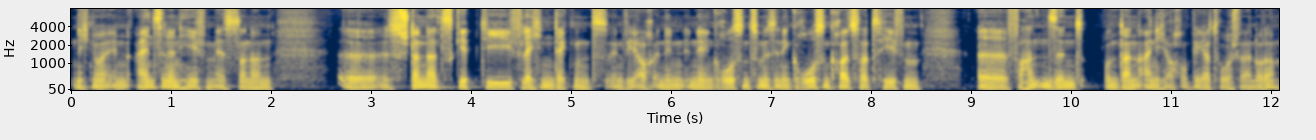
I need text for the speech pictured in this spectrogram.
nicht nur in einzelnen Häfen ist, sondern äh, es Standards gibt, die flächendeckend irgendwie auch in den, in den großen, zumindest in den großen Kreuzfahrthäfen äh, vorhanden sind und dann eigentlich auch obligatorisch werden, oder?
